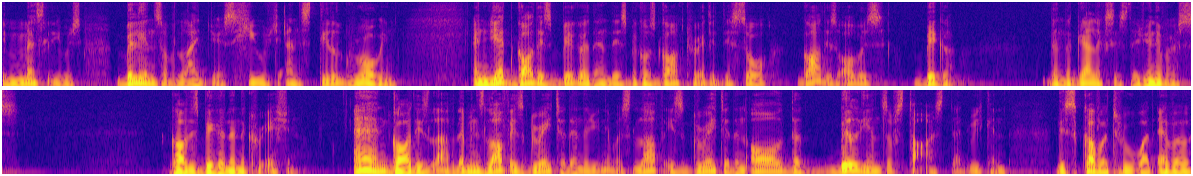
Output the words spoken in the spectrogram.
immensely huge, billions of light years huge and still growing. And yet, God is bigger than this because God created this. So, God is always bigger than the galaxies, the universe. God is bigger than the creation. And God is love. That means love is greater than the universe. Love is greater than all the billions of stars that we can discover through whatever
